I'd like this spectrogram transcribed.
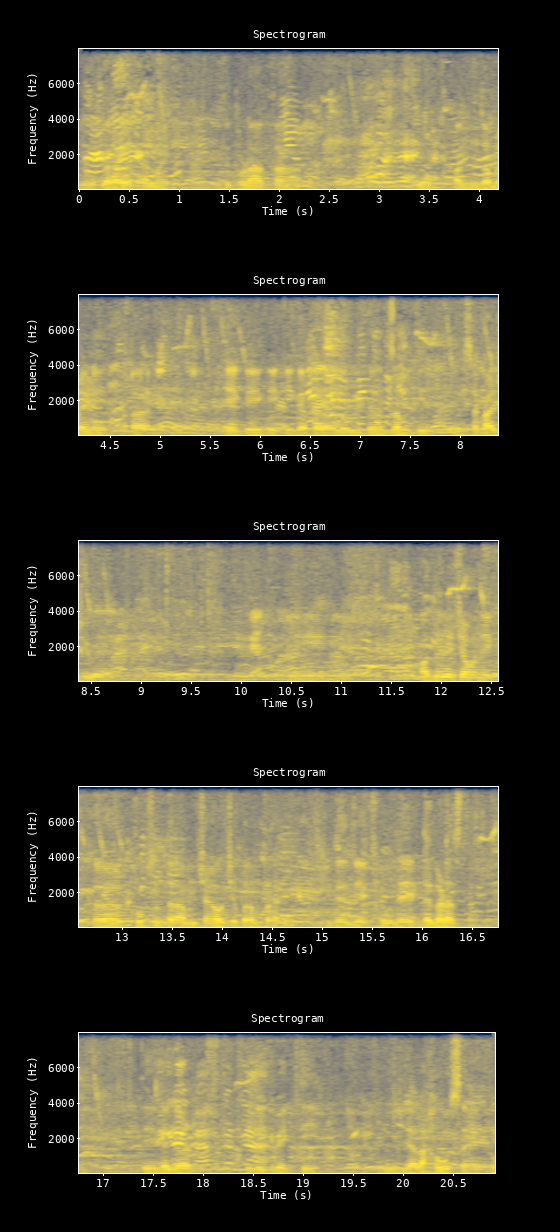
लवकर आहे त्यामुळे इथे थोडा आता लोक अजून जमले नाही आता एक एक एक एक आता लोक इथं जमतील सकाळची वेळ आहे. अजून याच्यामध्ये एक खूप सुंदर आमच्या गावची परंपरा आहे. तिथे जे ठेवलेले दगड असतात ते दगड एक एक व्यक्ती म्हणजे ज्याला हौस आहे तो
